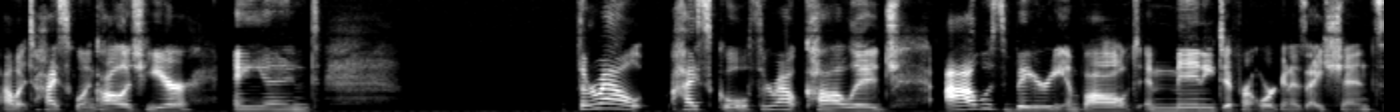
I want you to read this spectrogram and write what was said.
I went to high school and college here and throughout high school, throughout college, I was very involved in many different organizations.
